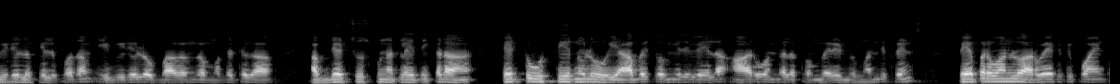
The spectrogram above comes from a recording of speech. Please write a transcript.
వీడియోలోకి వెళ్ళిపోదాం. ఈ వీడియోలో భాగంగా మొదటగా అప్డేట్ చూసుకున్నట్లయితే ఇక్కడ టెట్ ఉత్తీర్ణులు యాభై తొమ్మిది వేల ఆరు వందల తొంభై రెండు మంది ఫ్రెండ్స్. పేపర్ వన్లో అరవై ఒకటి పాయింట్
